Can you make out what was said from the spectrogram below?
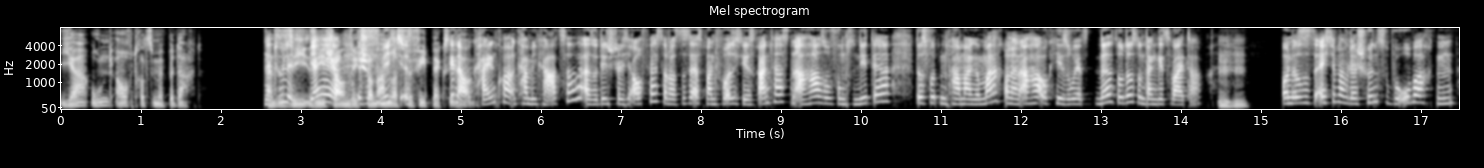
Ja, und auch trotzdem mit Bedacht. Also Natürlich. sie, ja, sie ja, ja. schauen sich Es schon an, nicht- was für es- Feedback sie Genau, haben. kein Ko- Kamikaze, also den stelle ich auch fest, sondern das ist erstmal ein vorsichtiges Rantasten. Aha, so funktioniert der. Das wird ein paar Mal gemacht und dann, aha, okay, so jetzt, ne, so das und dann geht's weiter. Mhm. Und es ist echt immer wieder schön zu beobachten,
